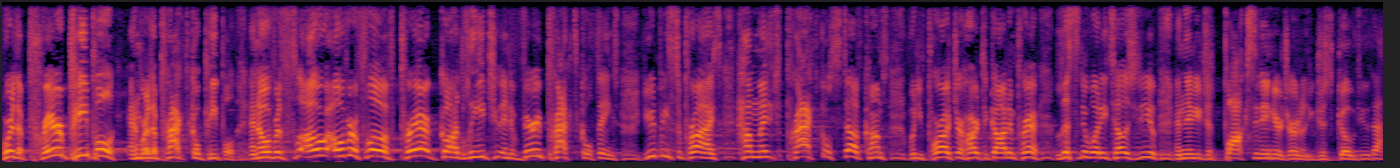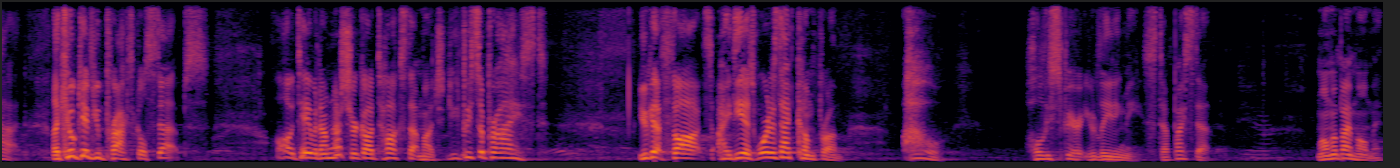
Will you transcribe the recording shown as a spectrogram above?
we're the prayer people and we're the practical people. And overflow, overflow of prayer, God leads you into very practical things. You'd be surprised how much practical stuff comes when you pour out your heart to God in prayer, listen to what He tells you to do, and then you just box it in your journal. You just go do that. Like He'll give you practical steps. Oh, David, I'm not sure God talks that much. You'd be surprised. You get thoughts, ideas. Where does that come from? Oh, Holy Spirit, you're leading me step by step, moment by moment,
